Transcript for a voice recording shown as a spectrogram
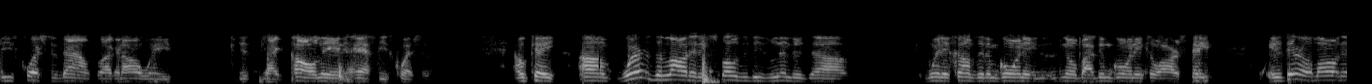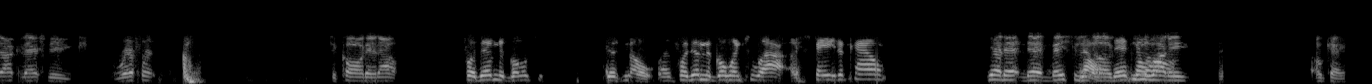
these questions down so I can always just like call in and ask these questions. Okay. Um, where is the law that exposes these lenders uh, when it comes to them going in? You know, about them going into our state. Is there a law that I could actually reference to call that out? For them to go to just no, for them to go into our estate account. Yeah, that that basically. No, uh, there's no law. they. Okay,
